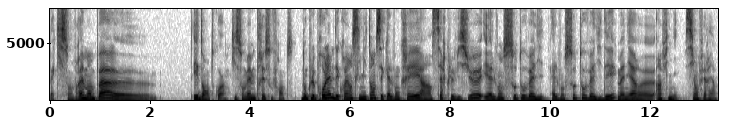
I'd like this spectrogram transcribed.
bah, qui sont vraiment pas euh, aidantes, quoi, qui sont même très souffrantes. Donc le problème des croyances limitantes, c'est qu'elles vont créer un cercle vicieux et elles vont s'auto-valider de manière infinie si on fait rien.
